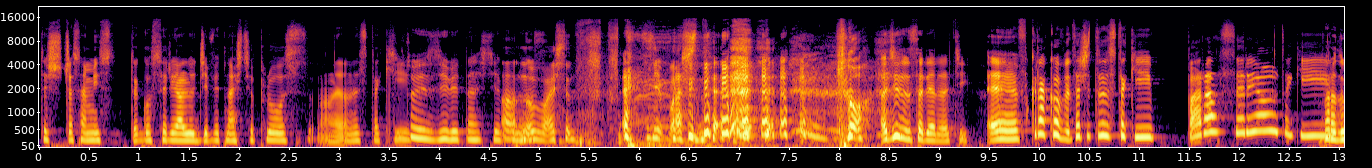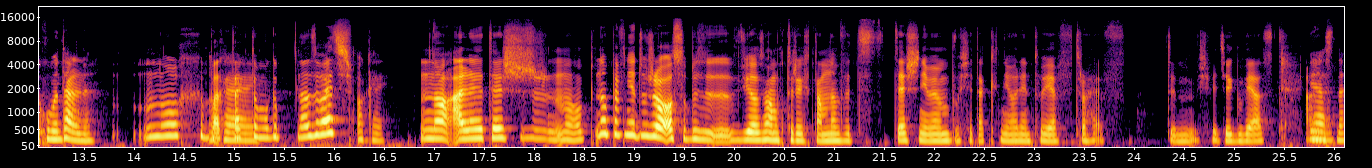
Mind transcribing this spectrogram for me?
też czasami z tego serialu 19+, ale on jest taki... To jest 19 A, plus. no właśnie, nieważne. no, A gdzie ten serial leci? e, w Krakowie, znaczy to jest taki para serial, taki, Paradokumentalny. no chyba Okej. tak to mogę nazwać. Okej. No, ale też, no, no pewnie dużo osób wiozłam, których tam nawet też nie wiem, bo się tak nie orientuję w, trochę w tym świecie gwiazd. Ale... Jasne.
